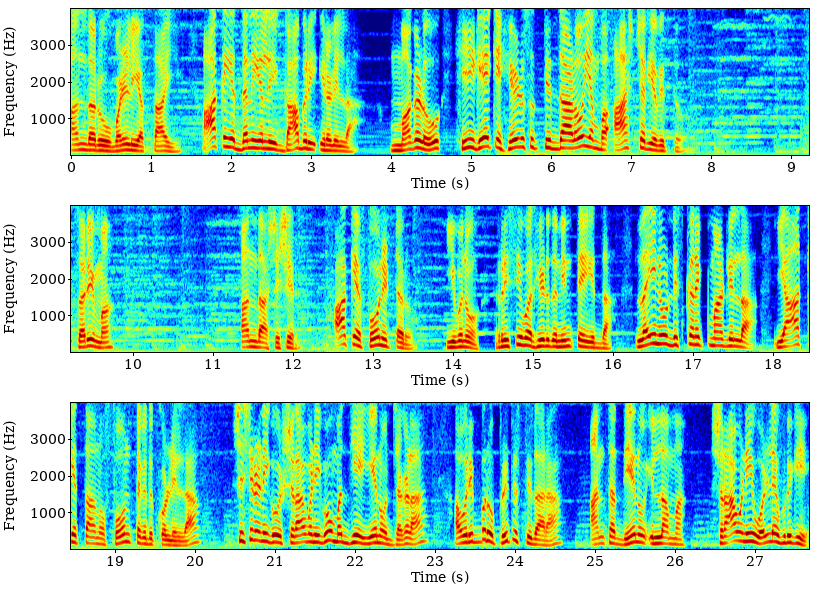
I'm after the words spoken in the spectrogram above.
ಅಂದರು ವಳ್ಳಿಯ ತಾಯಿ. ಆಕೆಯ ದನಿಯಲ್ಲಿ ಗಾಬರಿ ಇರಲಿಲ್ಲ. ಮಗಳು ಹೀಗೇಕೆ ಹೇಳಿಸುತ್ತಿದ್ದಾಳೋ ಎಂಬ ಆಶ್ಚರ್ಯವಿತ್ತು. ಸರಿಮ್ಮ, ಅಂದ ಶಿಶಿರ್. ಆಕೆ ಫೋನ್ ಇಟ್ಟರು. ಇವನು ರಿಸೀವರ್ ಹಿಡಿದು ನಿಂತೇ ಇದ್ದ. ಲೈನು ಡಿಸ್ಕನೆಕ್ಟ್ ಮಾಡಲಿಲ್ಲ. ಯಾಕೆ ತಾನು ಫೋನ್ ತೆಗೆದುಕೊಳ್ಳಿಲ್ಲ? ಶಿಶಿರಣಿಗೂ ಶ್ರಾವಣಿಗೂ ಮಧ್ಯೆ ಏನೋ ಜಗಳ. ಅವರಿಬ್ಬರು ಪ್ರೀತಿಸ್ತಿದ್ದಾರಾ ಅಂಥದ್ದೇನೂ ಇಲ್ಲಮ್ಮ. ಶ್ರಾವಣಿ ಒಳ್ಳೆ ಹುಡುಗಿ.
